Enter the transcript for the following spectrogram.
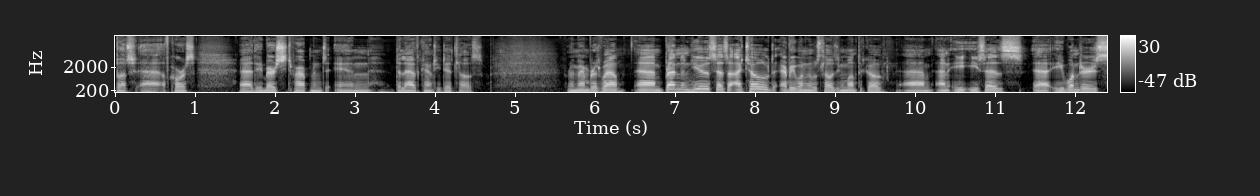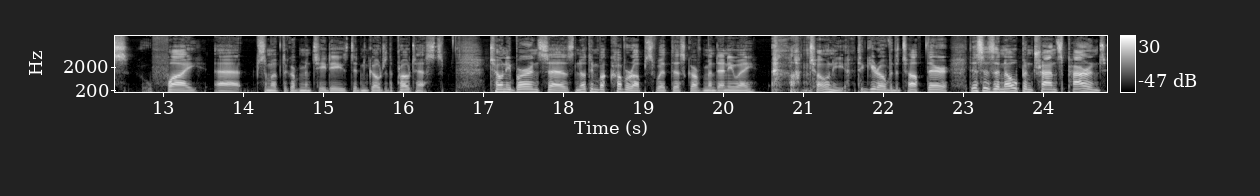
But of course, the emergency department in the Louth County did close. Remember as well. Um, Brendan Hughes says, I told everyone it was closing a month ago. Um, and he, he says he wonders why uh, some of the government TDs didn't go to the protests. Tony Burns says nothing but cover ups with this government anyway. Tony, I think you're over the top there. This is an open, transparent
